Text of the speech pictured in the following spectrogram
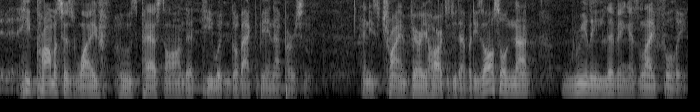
he promised his wife, who's passed on, that he wouldn't go back to being that person, and he's trying very hard to do that. But he's also not really living his life fully.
